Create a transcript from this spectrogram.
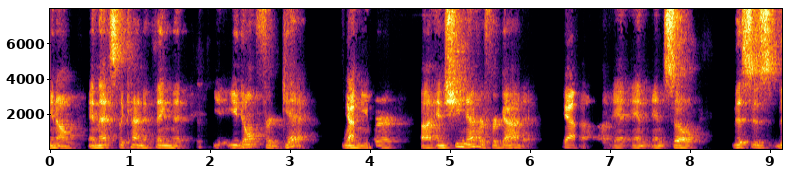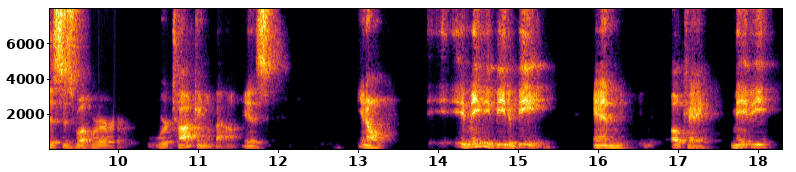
you know? And that's the kind of thing that you, you don't forget when yeah. you're uh, and she never forgot it. Yeah. Uh, and, and and so this is this is what we're we're talking about is you know it may be b2b and okay maybe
